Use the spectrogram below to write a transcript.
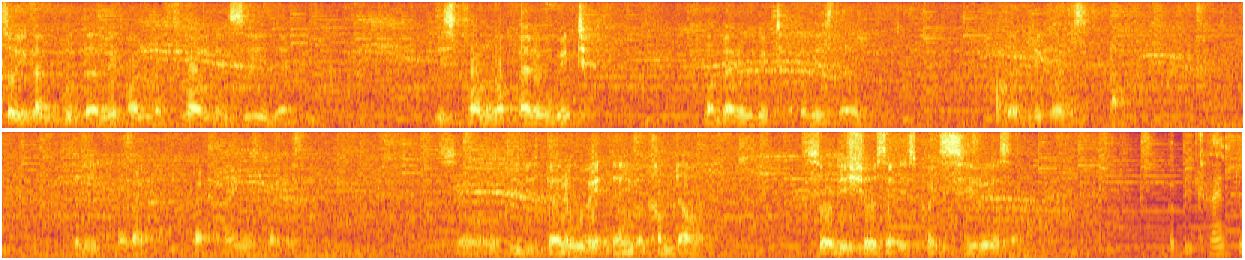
so you can't put the leg on the floor, you can see there. This is called not bearing weight. Not bearing weight, that means the, the leg is up. The, the right, right hind is bearing. So if it's bearing weight, then it will come down. So this shows that it's quite serious. Uh. A Be Kind to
